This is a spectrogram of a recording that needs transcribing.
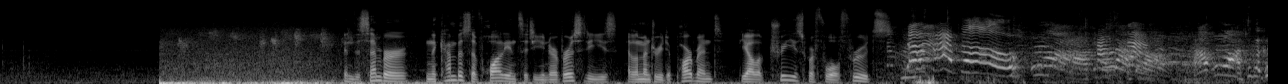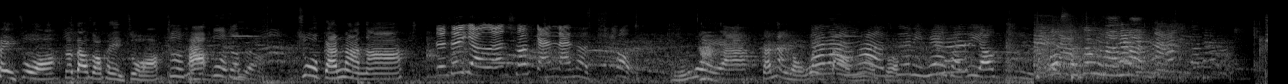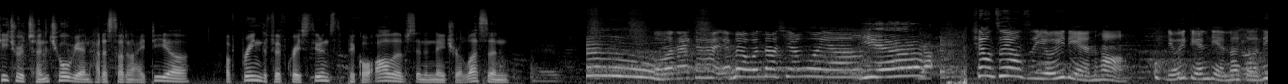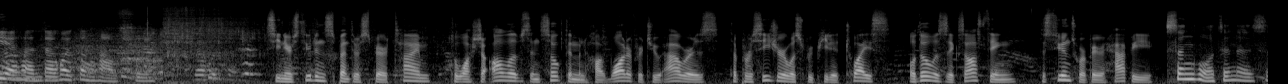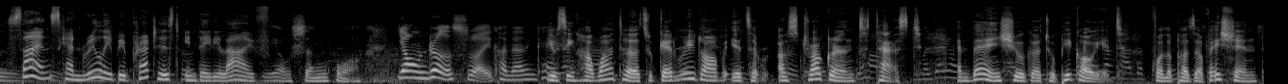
In December, in the campus of Hualien City University's elementary department, the olive trees were full of fruits. Teacher Chen Qiuyuan had a sudden idea of bringing the fifth grade students to pickle olives in a nature lesson. 香味啊，Yeah，像这样子有一点哈，有一点点那个裂痕的会更好吃。Senior students spent their spare time to wash the olives and soak them in hot water for two hours. The procedure was repeated twice. Although it was exhausting, the students were very happy. Science can really be practiced in daily life. Using hot water to get rid of its astringent taste, and then sugar to pickle it for the preservation.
